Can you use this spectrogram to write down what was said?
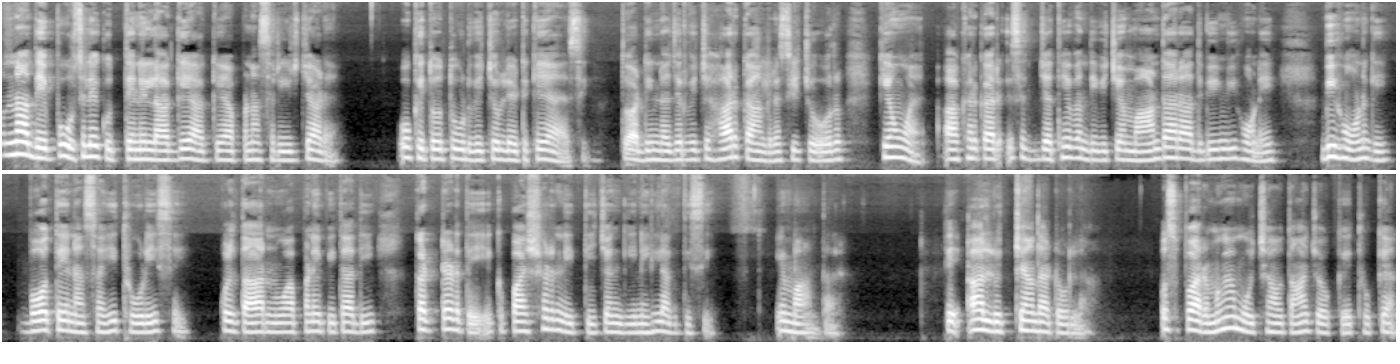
ਉਹਨਾਂ ਦੇ ਭੂਸਲੇ ਕੁੱਤੇ ਨੇ ਲਾਗੇ ਆ ਕੇ ਆਪਣਾ ਸਰੀਰ ਝਾੜਿਆ। ਉਹ ਕਿਤੋਂ ਧੂੜ ਵਿੱਚੋਂ ਲਿਟ ਕੇ ਆਇਆ ਸੀ। ਤੁਹਾਡੀ ਨਜ਼ਰ ਵਿੱਚ ਹਰ ਕਾਂਗਰਸੀ ਚੋਰ ਕਿਉਂ ਹੈ? ਆਖਰਕਾਰ ਇਸ ਜਥੇਬੰਦੀ ਵਿੱਚ ਇਮਾਨਦਾਰ ਆਦਮੀ ਵੀ ਹੋਣੇ, ਵੀ ਹੋਣਗੇ। ਬਹੁਤੇ ਨਾ ਸਹੀ ਥੋੜੀ ਸਹੀ। ਕੁਲਤਾਰ ਨੂੰ ਆਪਣੇ ਪਿਤਾ ਦੀ ਕੱਟੜ ਤੇ ਇੱਕ ਪਾਛੜ ਨੀਤੀ ਚੰਗੀ ਨਹੀਂ ਲੱਗਦੀ ਸੀ। ਇਮਾਨਦਾਰ। ਤੇ ਆ ਲੁੱਚਾਂ ਦਾ ਟੋਲਾ। ਉਸ ਭਰਮੀਆਂ ਮੋਛਾਂ ਉਤਾਂ ਚੁੱਕ ਕੇ ਥੁੱਕਿਆ।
